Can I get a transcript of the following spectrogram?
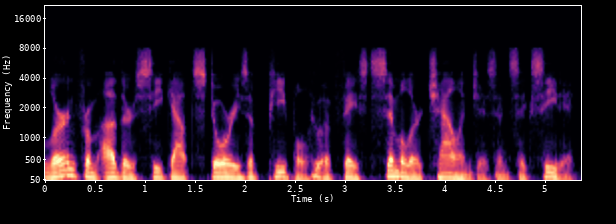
Learn from others seek out stories of people who have faced similar challenges and succeeded.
